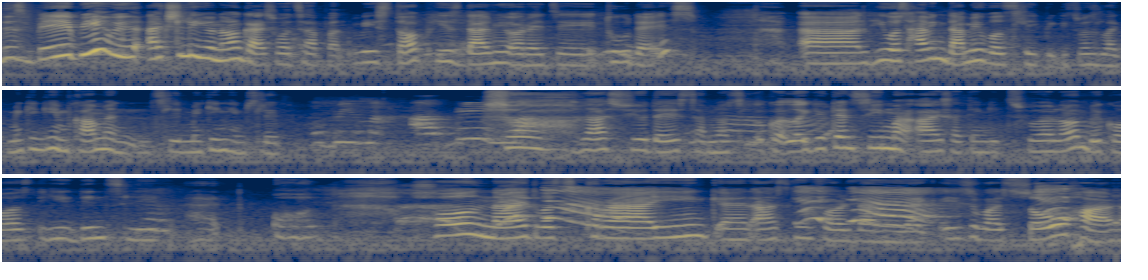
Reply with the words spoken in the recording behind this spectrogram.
This baby, we actually, you know, guys, what's happened? We stopped his dummy already two days, and he was having dummy while sleeping. It was like making him come and sleep, making him sleep. So last few days, I'm not look like you can see my eyes. I think it's swollen because he didn't sleep at all. Whole night was crying and asking for dummy. Like it was so hard.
